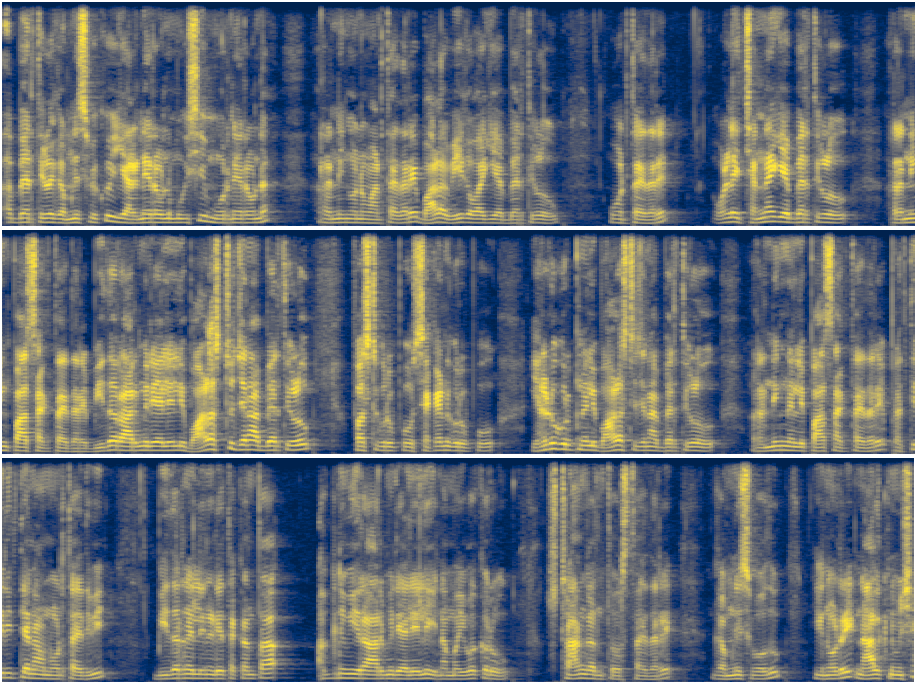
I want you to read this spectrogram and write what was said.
ಅಭ್ಯರ್ಥಿಗಳು ಗಮನಿಸಬೇಕು. ಈ ಎರಡನೇ ರೌಂಡ್ ಮುಗಿಸಿ ಮೂರನೇ ರೌಂಡ್ ರನ್ನಿಂಗನ್ನು ಮಾಡ್ತಾ ಇದ್ದಾರೆ. ಭಾಳ ವೇಗವಾಗಿ ಅಭ್ಯರ್ಥಿಗಳು ಓಡ್ತಾ ಇದ್ದಾರೆ. ಒಳ್ಳೆ ಚೆನ್ನಾಗಿ ಅಭ್ಯರ್ಥಿಗಳು ರನ್ನಿಂಗ್ ಪಾಸ್ ಆಗ್ತಾ ಇದ್ದಾರೆ. ಬೀದರ್ ಆರ್ಮಿ ರ್ಯಾಲಿಯಲ್ಲಿ ಭಾಳಷ್ಟು ಜನ ಅಭ್ಯರ್ಥಿಗಳು ಫಸ್ಟ್ ಗ್ರೂಪು ಸೆಕೆಂಡ್ ಗ್ರೂಪು ಎರಡು ಗ್ರೂಪ್ನಲ್ಲಿ ಭಾಳಷ್ಟು ಜನ ಅಭ್ಯರ್ಥಿಗಳು ರನ್ನಿಂಗ್ನಲ್ಲಿ ಪಾಸ್ ಆಗ್ತಾ ಇದ್ದಾರೆ. ಪ್ರತಿನಿತ್ಯ ನಾವು ನೋಡ್ತಾ ಇದ್ವಿ ಬೀದರ್ನಲ್ಲಿ ನಡೆಯತಕ್ಕಂಥ ಅಗ್ನಿವೀರ ಆರ್ಮಿ ರ್ಯಾಲಿಯಲ್ಲಿ ನಮ್ಮ ಯುವಕರು ಸ್ಟ್ರಾಂಗ್ ಅಂತ ತೋರಿಸ್ತಾ ಇದ್ದಾರೆ. ಗಮನಿಸ್ಬೋದು ಈಗ ನೋಡಿರಿ, ನಾಲ್ಕು ನಿಮಿಷ.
